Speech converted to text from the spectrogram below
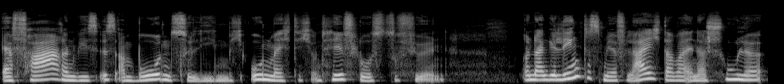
erfahren, wie es ist, am Boden zu liegen, mich ohnmächtig und hilflos zu fühlen. Und dann gelingt es mir vielleicht aber in der Schule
